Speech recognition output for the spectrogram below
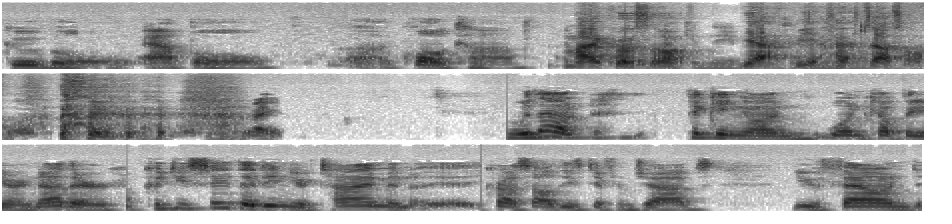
Google, Apple, uh, Qualcomm, Microsoft. Yeah, yeah, that's all. right. Without picking on one company or another, could you say that in your time and uh, across all these different jobs, you found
